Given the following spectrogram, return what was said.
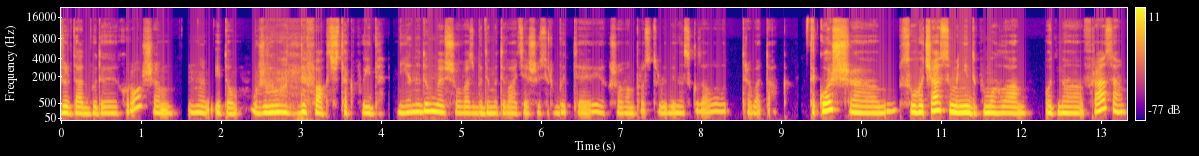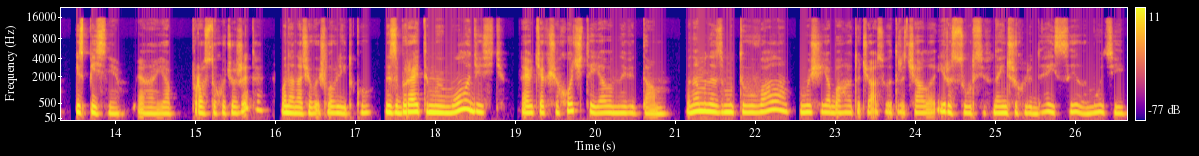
результат буде хорошим. Ну і то можливо не факт, що так вийде. Я не думаю, що у вас буде мотивація щось робити, якщо вам просто людина сказала, от треба так. Також е, свого часу мені допомогла одна фраза із пісні. Е, я Просто хочу жити, вона наче вийшла влітку. Не забирайте мою молодість, навіть якщо хочете, я вам не віддам. Вона мене змотивувала, тому що я багато часу витрачала і ресурсів на інших людей, сил, емоцій,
